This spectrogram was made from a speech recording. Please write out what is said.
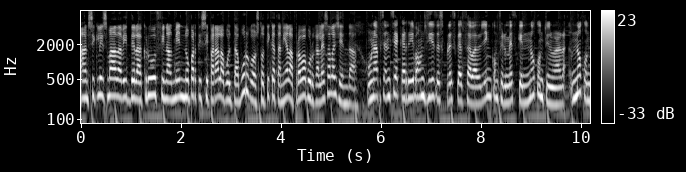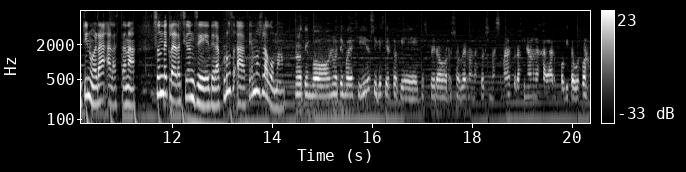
En ciclisme, David de la Cruz finalment no participarà a la Volta a Burgos, tot i que tenia la prova burgalesa a l'agenda. Una absència que arriba uns dies després que el sabadellenc confirmés que no continuarà, no continuarà a l'Astana. Són declaracions de, de la Cruz a Hacemos la Goma. No lo tengo, no lo tengo decidido, sí que es cierto que, que espero resolverlo en las próximas semanas, pero al final no deja de dar un poquito, pues, bueno,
